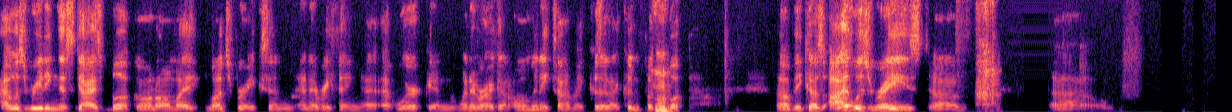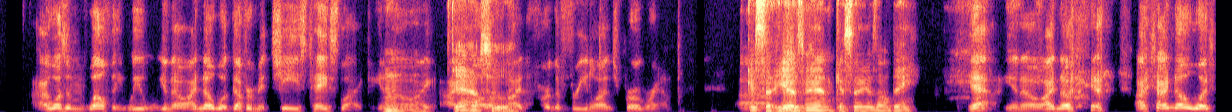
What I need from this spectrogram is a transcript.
I was reading this guy's book on all my lunch breaks and, and everything at, at work. And whenever I got home, anytime I could, I couldn't put mm. the hmm. book uh, because I was raised. Um, uh, I wasn't wealthy. We, you know, I know what government cheese tastes like. You know, mm. I, I yeah, absolutely. for the free lunch program. Quesadillas, man. Quesadillas all day. Yeah, you know, I know, I, I know what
